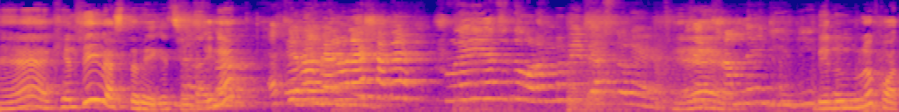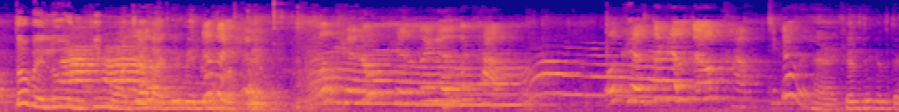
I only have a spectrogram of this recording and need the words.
হ্যাঁ খেলতেই ব্যস্ত হয়ে গেছে তাই না? হয়ে বেলুনগুলো কত বেলুন কি মজা লাগে বেলুন ধরতে। খেলতে খেলতে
